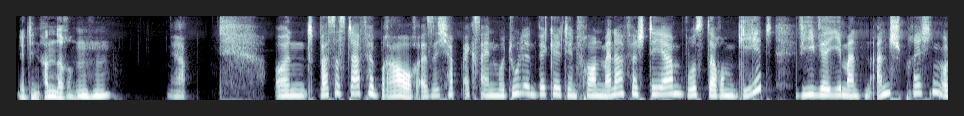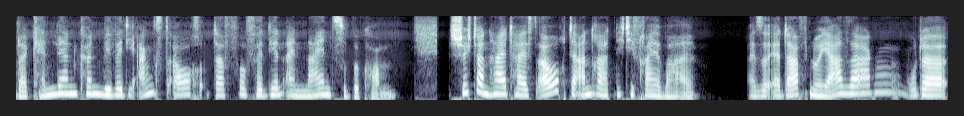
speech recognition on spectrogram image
Mit den anderen. Mhm. Ja. Und was es dafür braucht, also ich habe extra ein Modul entwickelt, den Frauen-Männer-Versteher, wo es darum geht, wie wir jemanden ansprechen oder kennenlernen können, wie wir die Angst auch davor verlieren, ein Nein zu bekommen. Schüchternheit heißt auch, der andere hat nicht die freie Wahl. Also er darf nur Ja sagen oder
